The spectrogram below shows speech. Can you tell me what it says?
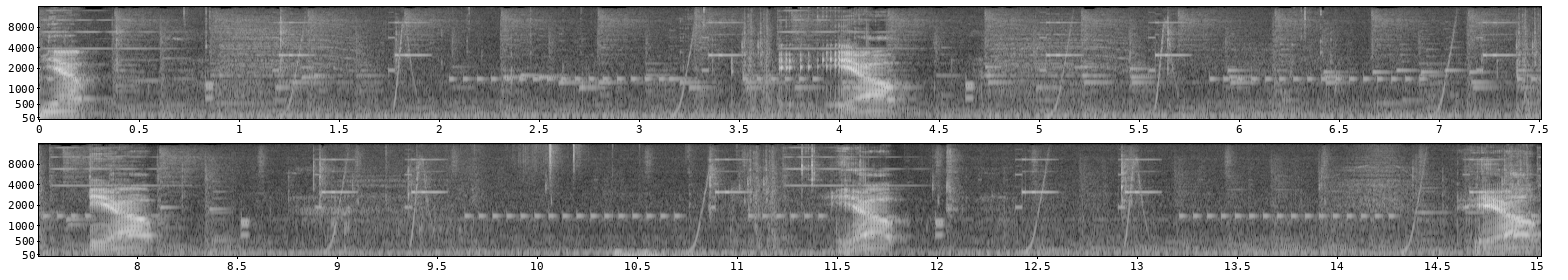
Yep. Yep. Yep. Yep. Yep.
